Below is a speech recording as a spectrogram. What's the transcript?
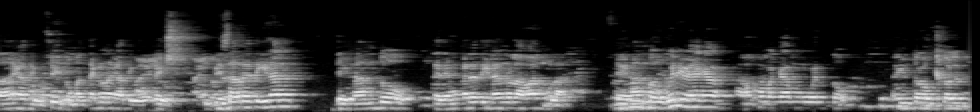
Está negativo, sí, lo mantengo negativo. Empieza a retirar, dejando, tenemos que retirarnos la válvula. Dejando, Willy, ven acá, bájame acá un momento, introductor,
